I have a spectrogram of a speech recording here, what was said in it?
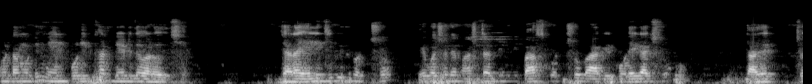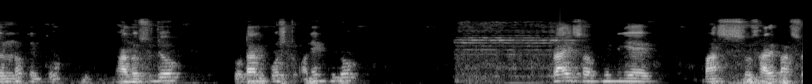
মোটামুটি মেন পরীক্ষার ডেট দেওয়া রয়েছে। যারা এলিজিবল হচ্ছ এবছরে মাস্টার ডিগ্রি পাস করছ বা আগে করে গেছো, তাদের জন্য কিন্তু ভালো সুযোগ। টোটাল পোস্ট অনেকগুলো প্রায় সব মিলিয়ে পাঁচশো, সাড়ে পাঁচশো,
